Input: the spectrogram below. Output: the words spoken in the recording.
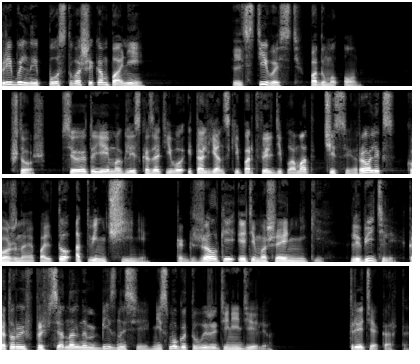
прибыльный пост вашей компании. Льстивость, подумал он. Что ж, все это ей могли сказать его итальянский портфель-дипломат, часы Rolex кожаное пальто от Винчини. Как жалкие эти мошенники, любители, которые в профессиональном бизнесе не смогут выжить и неделю. Третья карта.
